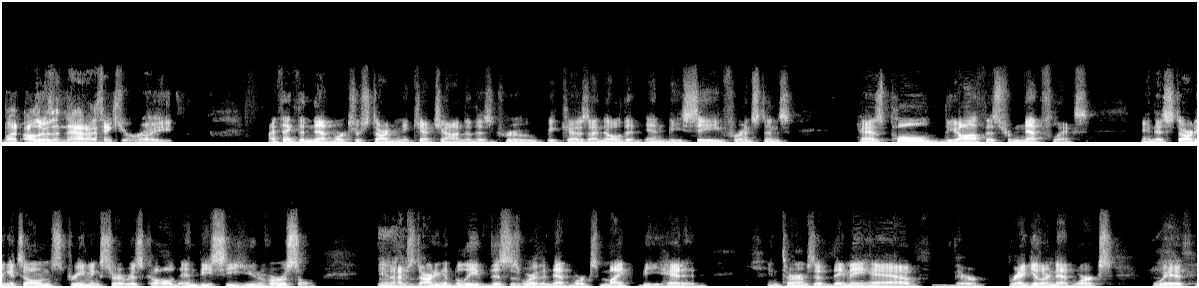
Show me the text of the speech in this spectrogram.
But other than that, I think you're right. I think the networks are starting to catch on to this, Drew, because I know that NBC, for instance, has pulled The Office from Netflix and is starting its own streaming service called NBC Universal. And mm-hmm. I'm starting to believe this is where the networks might be headed in terms of they may have their regular networks with,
